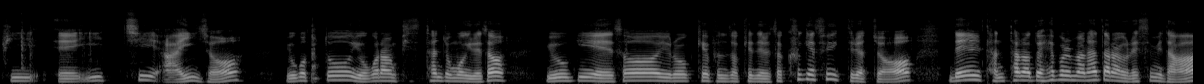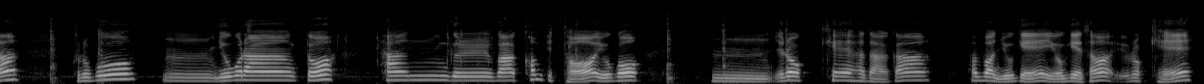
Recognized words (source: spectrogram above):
BHI죠. 요것도 요거랑 비슷한 종목이라서 여기에서 이렇게 분석해 드려서 크게 수익 드렸죠. 내일 단타라도 해볼만 하다라 그랬습니다. 그리고 음, 요거랑 또 한글과 컴퓨터 요거 음, 이렇게 하다가 한번 요게 여기에서 이렇게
